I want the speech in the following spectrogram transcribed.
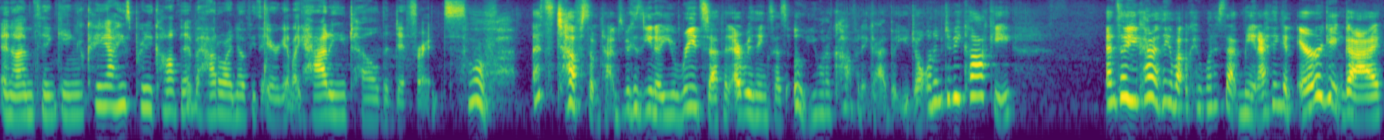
and I'm thinking, okay, yeah, he's pretty confident, but how do I know if he's arrogant? Like how do you tell the difference? That's tough sometimes because you know you read stuff and everything says, "Oh, you want a confident guy, but you don't want him to be cocky." And so you kind of think about, okay, what does that mean? I think an arrogant guy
